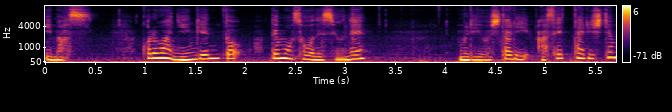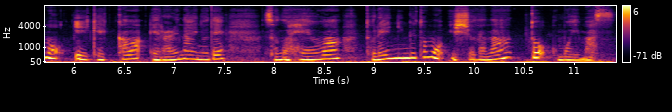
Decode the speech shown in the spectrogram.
います。これは人間とでもそうですよね。無理をしたり焦ったりしてもいい結果は得られないのでその辺はトレーニングとも一緒だなと思います。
